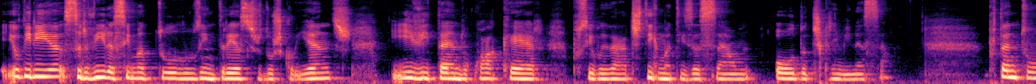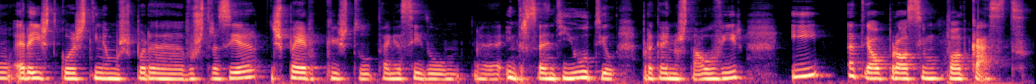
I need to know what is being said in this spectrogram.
Eu diria servir acima de tudo os interesses dos clientes, evitando qualquer possibilidade de estigmatização ou de discriminação. Portanto, era isto que hoje tínhamos para vos trazer. Espero que isto tenha sido uh, interessante e útil para quem nos está a ouvir e até ao próximo podcast.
